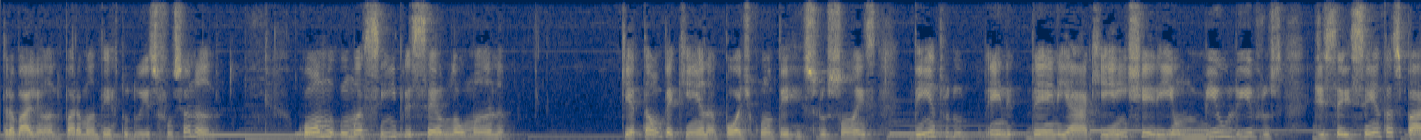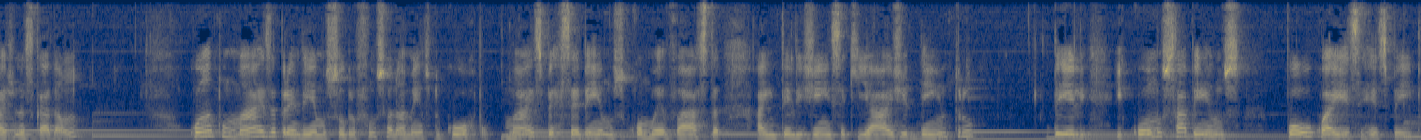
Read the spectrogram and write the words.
trabalhando para manter tudo isso funcionando. Como uma simples célula humana, que é tão pequena, pode conter instruções dentro do DNA que encheriam mil livros de 600 páginas cada um? Quanto mais aprendemos sobre o funcionamento do corpo, mais percebemos como é vasta a inteligência que age dentro dele e como sabemos pouco a esse respeito.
